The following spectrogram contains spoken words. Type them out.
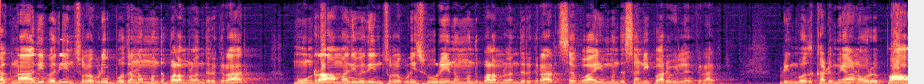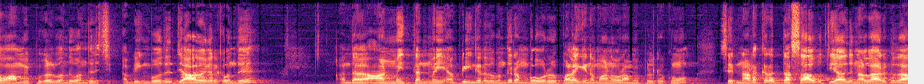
லக்னாதிபதின்னு சொல்லக்கூடிய புதனும் வந்து பலம் வளர்ந்துருக்கிறார் மூன்றாம் அதிபதின்னு சொல்லக்கூடிய சூரியனும் வந்து பலம் இழந்திருக்கிறார். செவ்வாயும் வந்து சனி பார்வையில் இருக்கிறார். அப்படிங்கும்போது கடுமையான ஒரு பாவ அமைப்புகள் வந்து வந்துருச்சு. அப்படிங்கும்போது ஜாதகருக்கு வந்து அந்த ஆண்மைத்தன்மை அப்படிங்கிறது வந்து ரொம்ப ஒரு பலகீனமான ஒரு அமைப்பில் இருக்கும். சரி நடக்கிற தசாபுத்தியாவது நல்லா இருக்குதா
